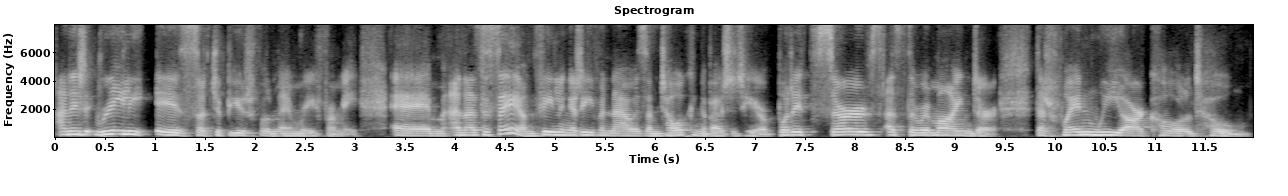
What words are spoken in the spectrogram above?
And it really is such a beautiful memory for me. Um, and as I say, I'm feeling it even now as I'm talking about it here, but it serves as the reminder that when we are called home,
